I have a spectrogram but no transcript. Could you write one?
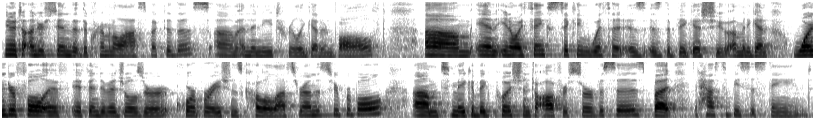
you know, to understand that the criminal aspect of this um, and the need to really get involved. Um, and you know, I think sticking with it is, is the big issue. I mean, again, wonderful if, if individuals or corporations coalesce around the Super Bowl um, to make a big push and to offer services, but it has to be sustained.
